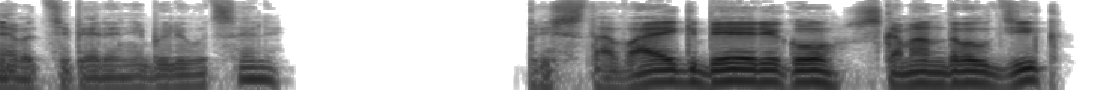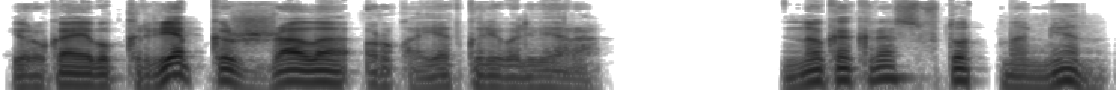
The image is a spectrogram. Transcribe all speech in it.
И вот теперь они были у цели. «Приставай к берегу!» — скомандовал Дик, и рука его крепко сжала рукоятку револьвера. Но как раз в тот момент,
